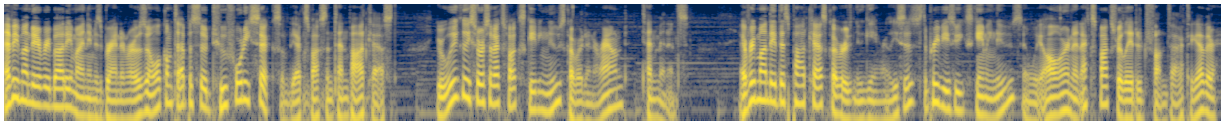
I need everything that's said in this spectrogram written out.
Happy Monday, everybody. My name is Brandon Rosa, and welcome to episode 246 of the Xbox in 10 podcast, your weekly source of Xbox gaming news covered in around 10 minutes. Every Monday, this podcast covers new game releases, the previous week's gaming news, and we all learn an Xbox related fun fact together.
